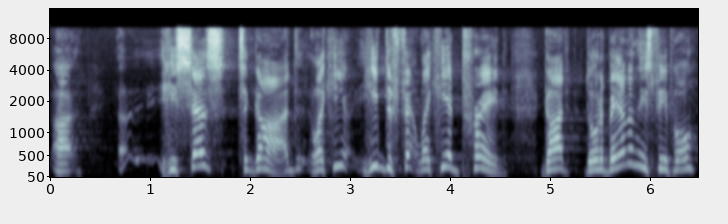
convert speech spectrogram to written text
Uh, uh, he says to God, like he, he def- like he had prayed, God, don't abandon these people.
